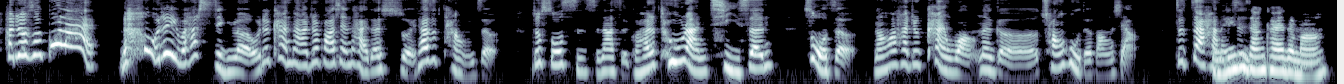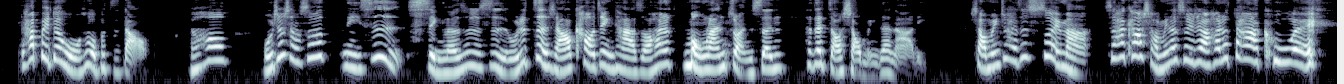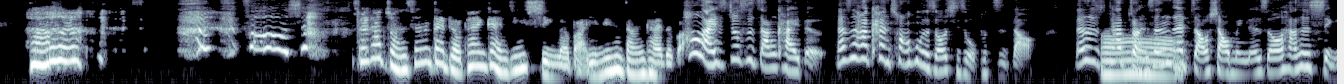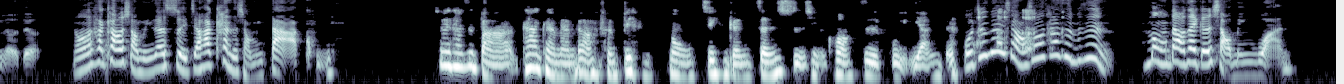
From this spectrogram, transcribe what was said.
他就说：“过来。”然后我就以为他醒了，我就看他，就发现他还在睡，他是躺着。就说时迟那时快，他就突然起身坐着，然后他就看往那个窗户的方向。就再喊了一次，张开的吗？他背对我，我说我不知道。然后我就想说你是醒了是不是？我就正想要靠近他的时候，他就猛然转身，他在找小明在哪里。小明就还在睡嘛，所以他看到小明在睡觉，他就大哭哎，超好笑。所以他转身代表他应该已经醒了吧？眼睛是张开的吧？后来就是张开的，但是他看窗户的时候，其实我不知道。但是他转身在找小明的时候，他是醒了的。然后他看到小明在睡觉，他看着小明大哭。所以他是把他可能没办法分辨梦境跟真实情况是不一样的。我就在想说，他是不是梦到在跟小明玩，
